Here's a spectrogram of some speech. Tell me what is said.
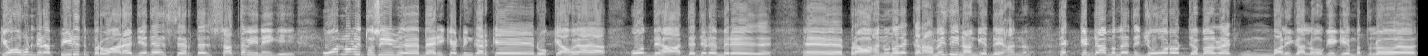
ਕਿ ਉਹ ਹੁਣ ਜਿਹੜਾ ਪੀੜਿਤ ਪਰਿਵਾਰ ਹੈ, ਜਿਹਦੇ ਸਿਰ ਤੇ ਛੱਤ ਵੀ ਨਹੀਂ ਗਈ, ਉਹਨੂੰ ਵੀ ਤੁਸੀਂ ਬੈਰੀਕੇਡਿੰਗ ਕਰਕੇ ਰੋਕਿਆ ਹੋਇਆ ਆ। ਉਹ ਦਿਹਾਤ ਦੇ ਜਿਹੜੇ ਮੇਰੇ ਭਰਾ ਹਨ, ਉਹਨਾਂ ਦੇ ਘਰਾਂ ਵਿੱਚ ਹੀ ਲੰਘਦੇ ਹਨ। ਤੇ ਕਿੱਡਾ ਮਤਲਬ ਤੇ ਜ਼ੋਰ ਔਰ ਜ਼ਬਰ ਵਾਲੀ ਗੱਲ ਹੋ ਗਈ ਕਿ ਮਤਲਬ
